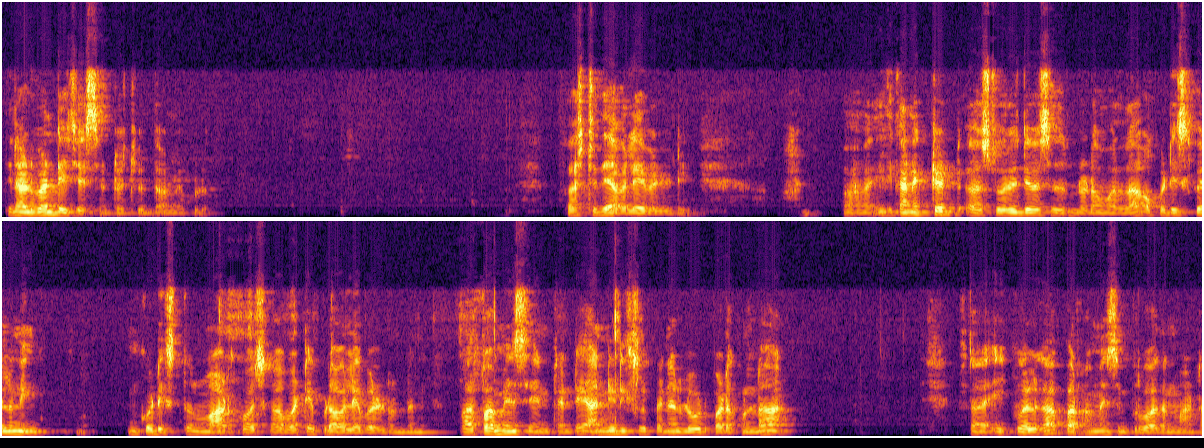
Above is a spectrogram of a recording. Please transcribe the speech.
దీని అడ్వాంటేజెస్ ఏంటో చూద్దాం ఇప్పుడు. ఫస్ట్ ఇది అవైలబిలిటీ ఇది కనెక్టెడ్ స్టోరేజ్ డివైసెస్ ఉండడం వల్ల ఒక డిస్క్ పైన ఇంకో డిస్క్తో వాడుకోవచ్చు కాబట్టి ఇప్పుడు అవైలబుల్ ఉంటుంది. పర్ఫార్మెన్స్ ఏంటంటే అన్ని డిస్క్ల పైన లోడ్ పడకుండా ఈక్వల్గా పర్ఫార్మెన్స్ ఇంప్రూవ్ అదనమాట.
